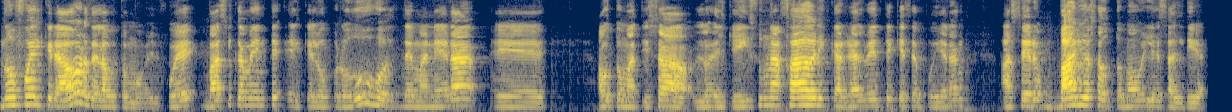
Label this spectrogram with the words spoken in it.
no fue el creador del automóvil, fue básicamente el que lo produjo de manera eh, automatizada, el que hizo una fábrica realmente que se pudieran hacer varios automóviles al día.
